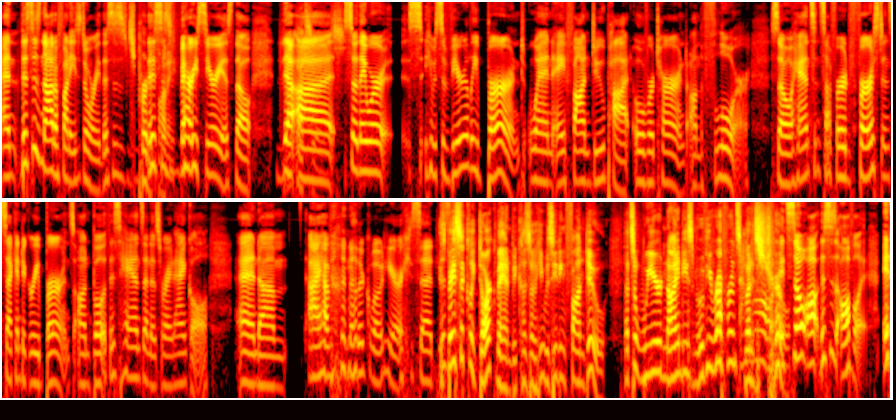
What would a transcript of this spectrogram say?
And this is not a funny story. This is pretty this is very serious though. The uh, serious. so they were he was severely burned when a fondue pot overturned on the floor. So Hanson suffered first and second degree burns on both his hands and his right ankle. And um, I have another quote here. He said, He's basically Darkman because of, he was eating fondue. That's a weird '90s movie reference, but it's Oh, true. It's so aw- this is awful. It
